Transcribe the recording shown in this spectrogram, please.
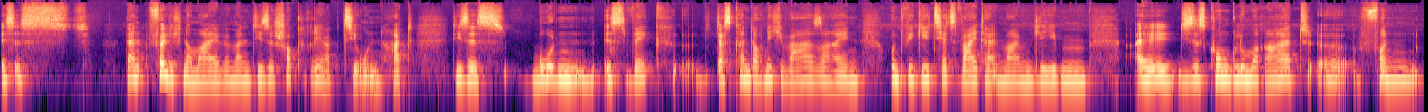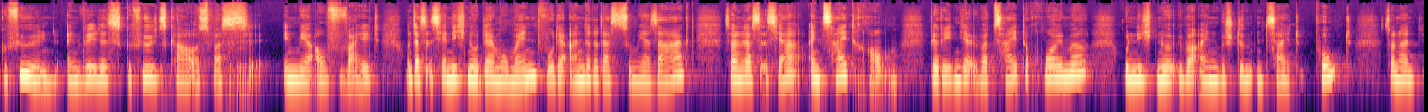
es ist ganz, völlig normal, wenn man diese Schockreaktion hat. Dieses Boden ist weg, das kann doch nicht wahr sein und wie geht es jetzt weiter in meinem Leben? All dieses Konglomerat äh, von Gefühlen, ein wildes Gefühlschaos, was in mir aufwallt. Und das ist ja nicht nur der Moment, wo der andere das zu mir sagt, sondern das ist ja ein Zeitraum. Wir reden ja über Zeiträume und nicht nur über einen bestimmten Zeitpunkt, sondern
